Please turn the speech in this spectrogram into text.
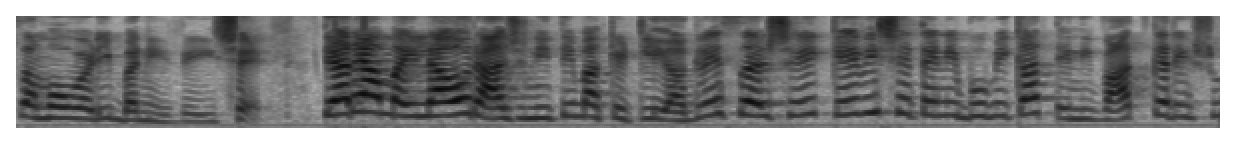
સમોવડી બની રહી છે. ત્યારે આ મહિલાઓ રાજનીતિમાં કેટલી અગ્રેસર છે, કેવી છે તેની ભૂમિકા, તેની વાત કરીશું.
